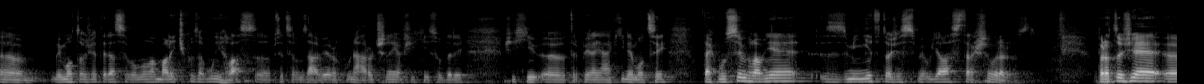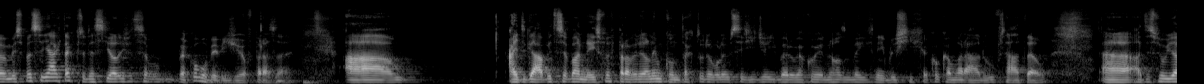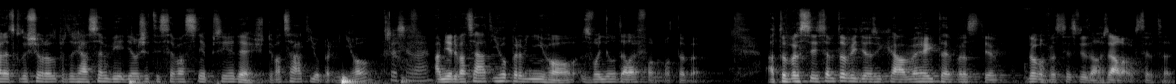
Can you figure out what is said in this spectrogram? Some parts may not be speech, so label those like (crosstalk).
mimo to, že teda se omlouvám maličko za můj hlas, uh, přece jenom závěr roku náročný a všichni jsou tady, všichni uh, trpí na nějaké nemoci, tak musím hlavně zmínit to, že jsi mi udělala strašnou radost. Protože uh, my jsme si nějak tak předesílali, že se jako objeví, že jo, v Praze. A Ať s Gáby třeba nejsme v pravidelném kontaktu, dovolím si říct, že ji beru jako jednoho z mých nejbližších jako kamarádů, přátel. A, a ty jsme udělali neskutečnou radost, protože já jsem věděl, že ty se vlastně přijedeš 21. Přesně tak. A mě 21. zvonil telefon od tebe. A to prostě jsem to viděl, říkám, hej, to je prostě, no prostě mě zahřálo u srdce.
